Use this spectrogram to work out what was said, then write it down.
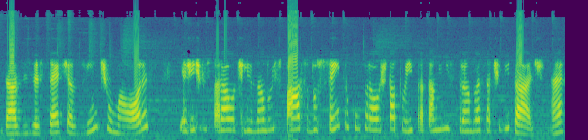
das 17 às 21 horas, e a gente estará utilizando o espaço do Centro Cultural de Tatuí para estar tá ministrando essa atividade, né?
